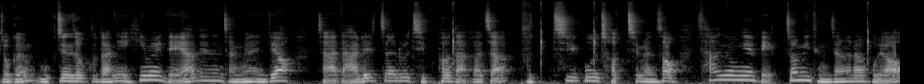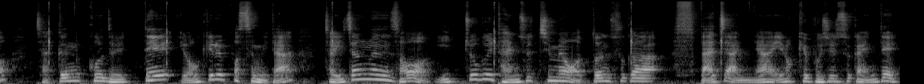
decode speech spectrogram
조금 목진석 구단이 힘을 내야 되는 장면인데요. 자, 나를자로 짚어 나가자 붙이고 젖히면서 상용의 맥점이 등장을 하고요. 자, 끊고 늘 때 여기를 뻗습니다. 자, 이 장면에서 이쪽을 단수 치면 어떤 수가 나지 않냐 이렇게 보실 수가 있는데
